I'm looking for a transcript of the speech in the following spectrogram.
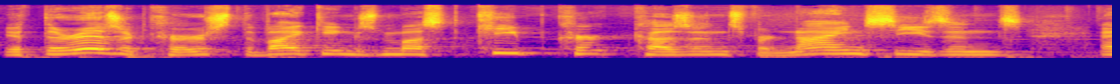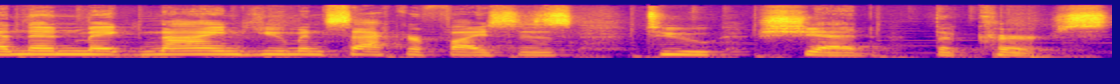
If there is a curse, the Vikings must keep Kirk Cousins for nine seasons and then make nine human sacrifices to shed the curse.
